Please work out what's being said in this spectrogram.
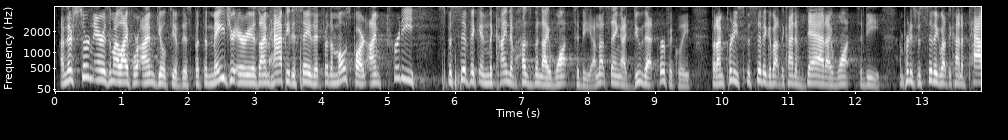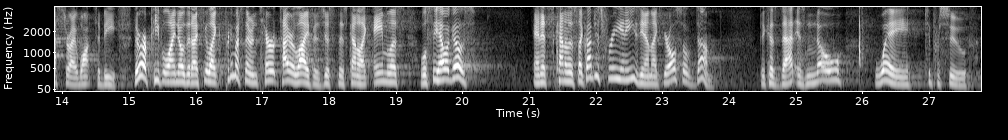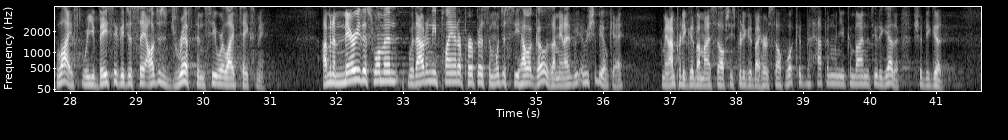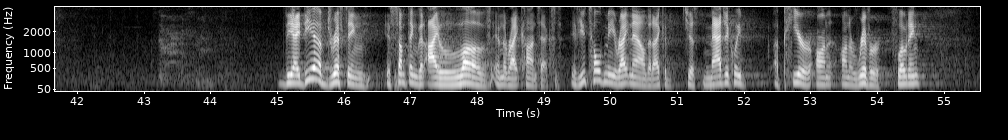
And there's certain areas in my life where I'm guilty of this, but the major areas, I'm happy to say that for the most part, I'm pretty specific in the kind of husband I want to be. I'm not saying I do that perfectly, but I'm pretty specific about the kind of dad I want to be. I'm pretty specific about the kind of pastor I want to be. There are people I know that I feel like pretty much their entire life is just this kind of like aimless, we'll see how it goes. And it's kind of this like, I'm just free and easy. And I'm like, you're also dumb because that is no way to pursue life, where you basically just say, I'll just drift and see where life takes me. I'm going to marry this woman without any plan or purpose, and we'll just see how it goes. I mean, I, we should be okay. I mean, I'm pretty good by myself. She's pretty good by herself. What could happen when you combine the two together? Should be good. The idea of drifting is something that I love in the right context. If you told me right now that I could just magically appear on, on a river floating,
